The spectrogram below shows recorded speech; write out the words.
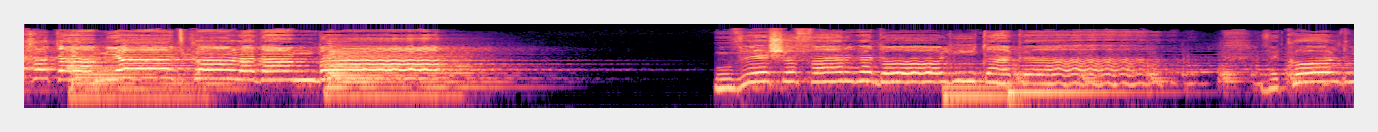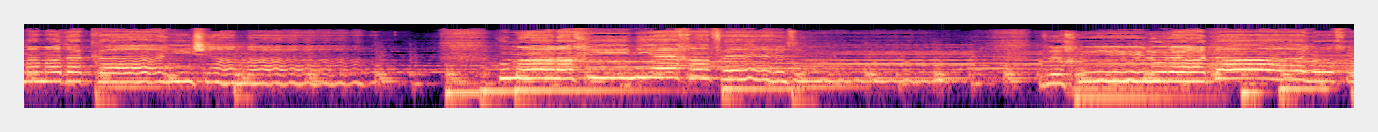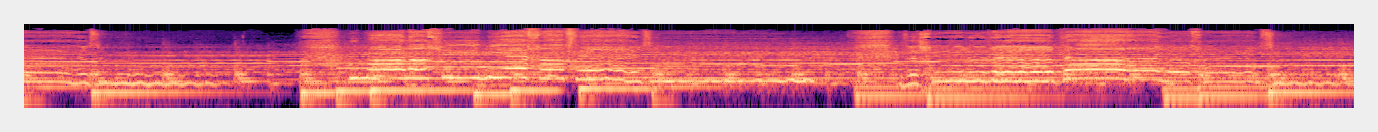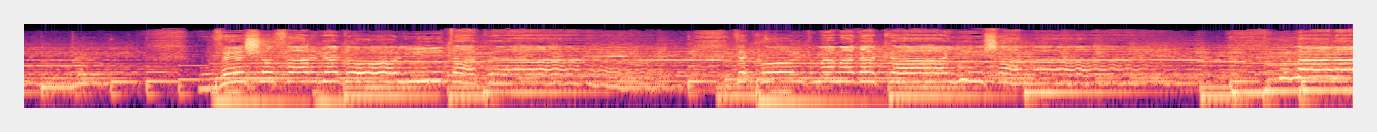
יקרא וחותם יד כל אדם בו. ובשופר גדול ייתקע, וקול דממה דקה יישמע, ומלאכים יחפזו וכאילו רעדה ובשופר גדול ייתקע וכל דממה דקה יישמע. ומלאכים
